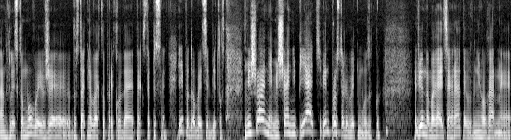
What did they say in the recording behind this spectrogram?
англійську мову і вже достатньо легко перекладає тексти пісень. Їй подобається Beatles. Мішані, Мішані 5, він просто любить музику. Він намагається грати, в нього гарне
